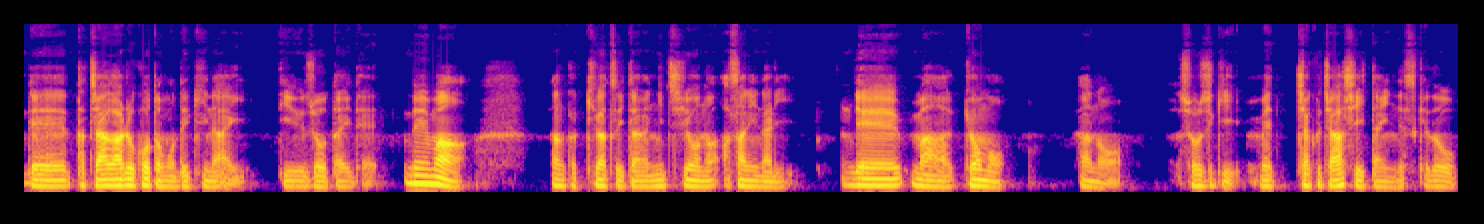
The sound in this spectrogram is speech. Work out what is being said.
で、立ち上がることもできないっていう状態で。で、まあ、なんか気がついたら日曜の朝になり、で、まあ、今日も、あの、正直、めっちゃくちゃ足痛いんですけど、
